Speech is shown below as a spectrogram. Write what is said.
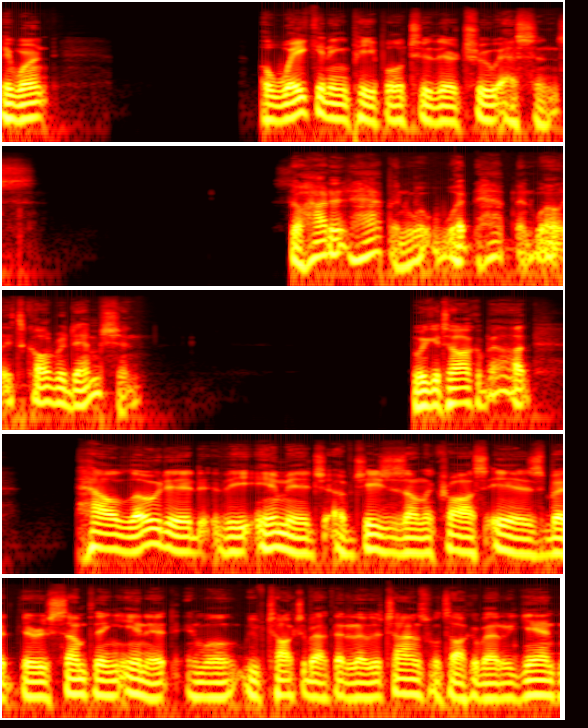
They weren't awakening people to their true essence. So, how did it happen? What, what happened? Well, it's called redemption. We could talk about how loaded the image of Jesus on the cross is, but there is something in it, and we'll, we've talked about that at other times. We'll talk about it again.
